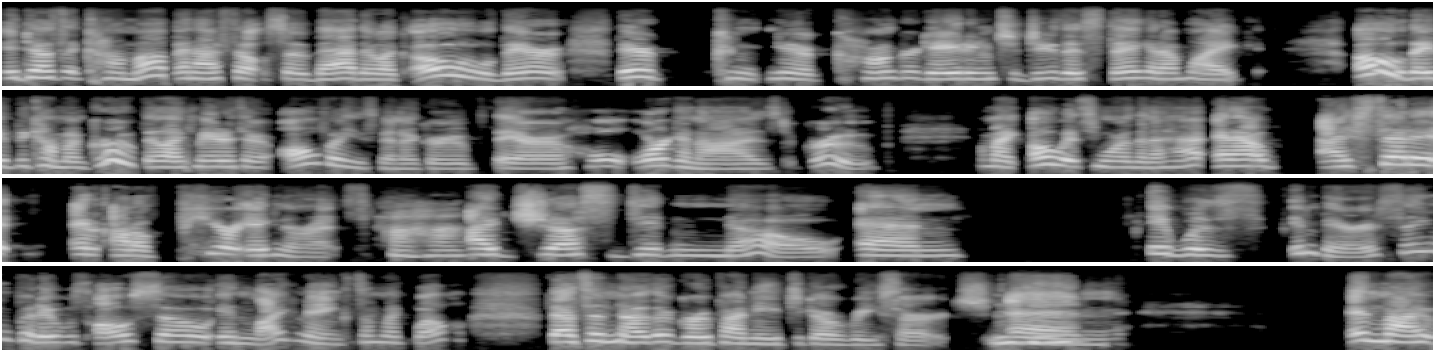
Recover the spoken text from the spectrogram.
it doesn't come up and i felt so bad they're like oh they're they're con- you know congregating to do this thing and i'm like oh they've become a group they're like meredith they're always been a group they're a whole organized group i'm like oh it's more than a hat and i i said it and out of pure ignorance. Uh-huh. I just didn't know. And it was embarrassing, but it was also enlightening. So I'm like, well, that's another group I need to go research. Mhm. And and my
